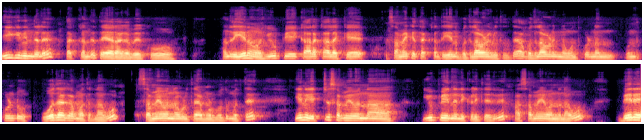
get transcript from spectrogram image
ಈಗಿನಿಂದಲೇ ತಕ್ಕಂತೆ ತಯಾರಾಗಬೇಕು. ಅಂದರೆ ಏನು ಯು ಪಿ ಐ ಕಾಲ ಕಾಲಕ್ಕೆ ಸಮಯಕ್ಕೆ ತಕ್ಕಂತೆ ಏನು ಬದಲಾವಣೆಗಳಿರ್ತದೆ ಆ ಬದಲಾವಣೆಗೆ ನಾವು ಹೊಂದ್ಕೊಂಡು ಹೊಂದ್ಕೊಂಡು ಹೋದಾಗ ಮಾತ್ರ ನಾವು ಸಮಯವನ್ನು ಉಳಿತಾಯ ಮಾಡ್ಬೋದು. ಮತ್ತು ಏನು ಹೆಚ್ಚು ಸಮಯವನ್ನು ಯು ಪಿ ಐನಲ್ಲಿ ಕಳೀತಾ ಇದ್ವಿ, ಆ ಸಮಯವನ್ನು ನಾವು ಬೇರೆ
